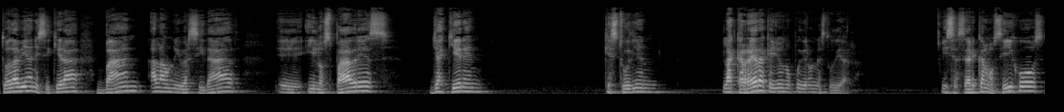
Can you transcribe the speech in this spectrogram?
Todavía ni siquiera van a la universidad eh, y los padres ya quieren que estudien la carrera que ellos no pudieron estudiar. Y se acercan los hijos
